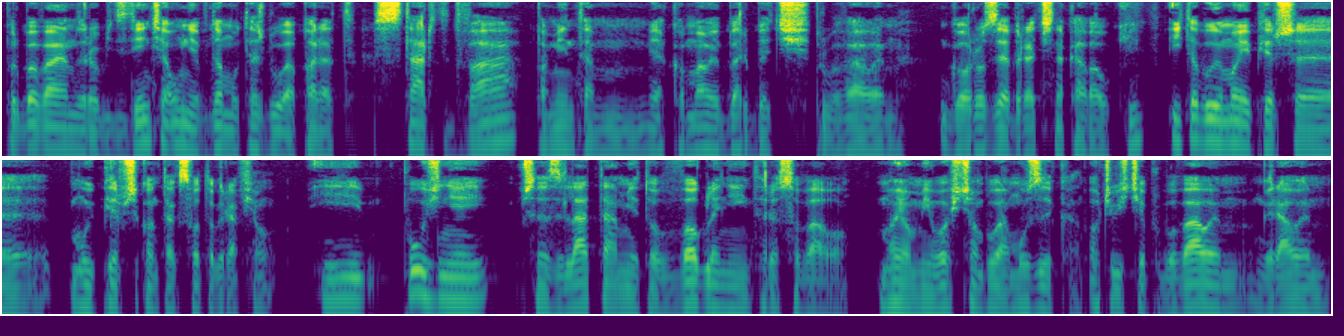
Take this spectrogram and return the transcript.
próbowałem zrobić zdjęcia. U mnie w domu też był aparat Start 2. Pamiętam, jako mały berbyć próbowałem go rozebrać na kawałki. I to były moje pierwsze, mój pierwszy kontakt z fotografią. I później przez lata mnie to w ogóle nie interesowało. Moją miłością była muzyka. Oczywiście próbowałem, grałem.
